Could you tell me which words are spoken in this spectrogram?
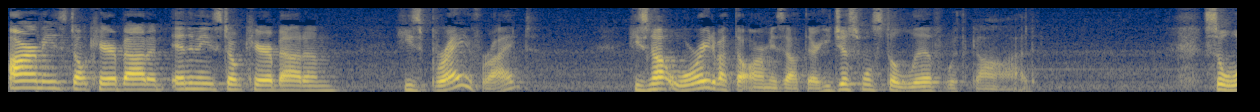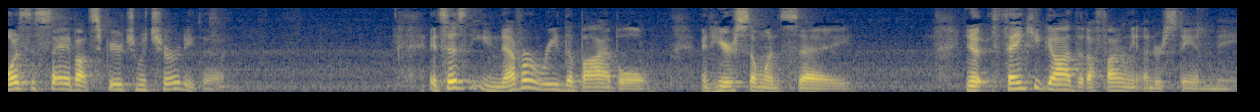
Armies don't care about him, enemies don't care about him. He's brave, right? He's not worried about the armies out there. He just wants to live with God. So, what does this say about spiritual maturity then? It says that you never read the Bible and hear someone say, You know, thank you, God, that I finally understand me.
